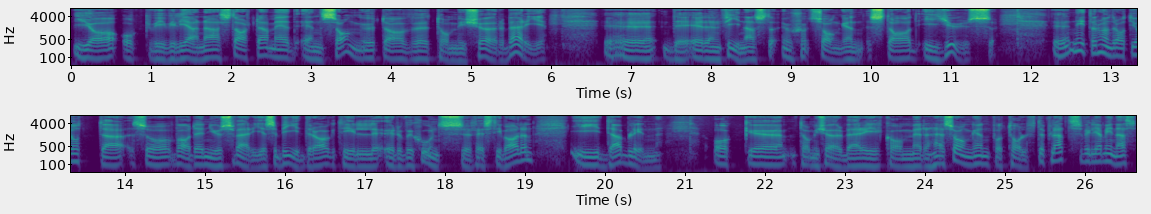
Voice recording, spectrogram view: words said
Ja, och vi vill gärna starta med en sång utav Tommy Körberg. Eh, det är den fina sången Stad i ljus. Eh, 1988 så var den ju Sveriges bidrag till Eurovisionsfestivalen i Dublin. Och eh, Tommy Körberg kom med den här sången på tolfte plats vill jag minnas.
